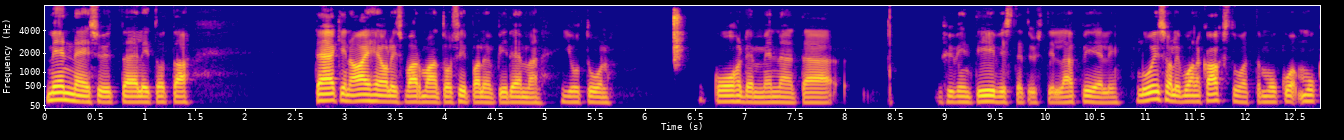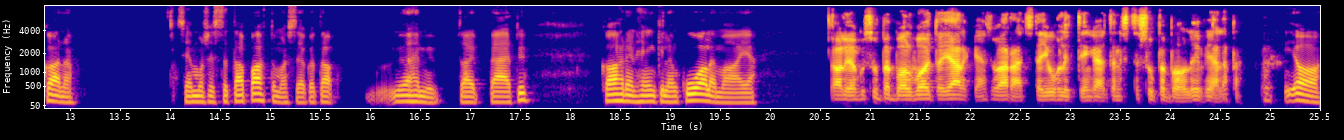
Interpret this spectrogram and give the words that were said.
menneisyyttä. Eli tota, tämäkin aihe olisi varmaan tosi paljon pidemmän jutun kohde. Mennään tämä hyvin tiivistetysti läpi. Eli Luis oli vuonna 2000 mukana semmoisessa tapahtumassa, joka ta- myöhemmin tai päätyi kahden henkilön kuolemaan. Ja Tämä oli jonkun Super Bowl-voiton jälkeen suoraan, että sitä juhlittiin käytännössä sitä Super Bowlia vieläpä. Joo,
